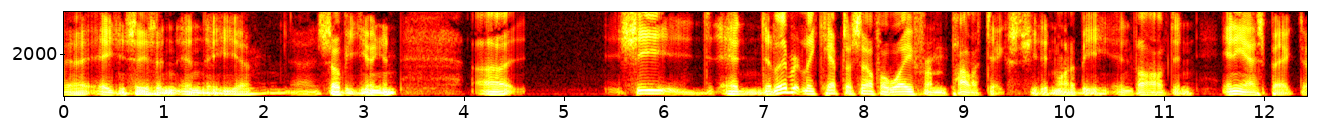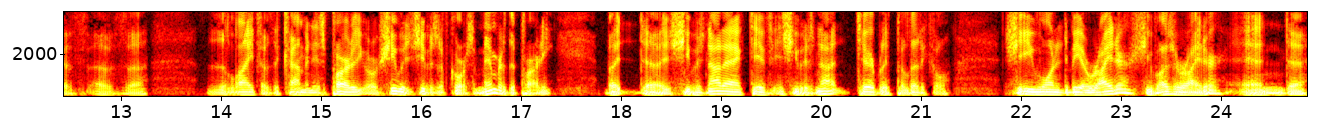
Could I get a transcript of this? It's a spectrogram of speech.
agencies in in the Soviet Union. she had deliberately kept herself away from politics. She didn't want to be involved in any aspect of of uh, the life of the Communist Party, or she was she was of course a member of the party, but uh, she was not active and she was not terribly political. She wanted to be a writer. She was a writer, and uh,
